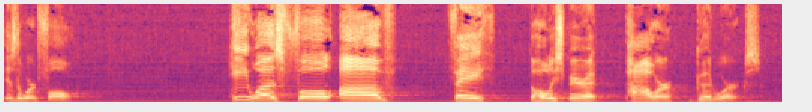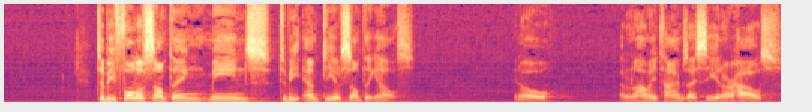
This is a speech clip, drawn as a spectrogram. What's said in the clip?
is the word full. He was full of faith, the Holy Spirit, power, good works. To be full of something means to be empty of something else. You know, I don't know how many times I see in our house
